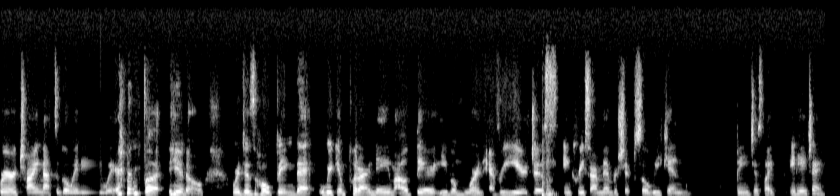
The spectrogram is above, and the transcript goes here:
we're trying not to go anywhere. but you know, we're just hoping that we can put our name out there even more and every year just increase our membership so we can be just like ADHA.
